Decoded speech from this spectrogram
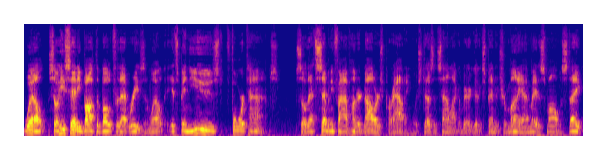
Well, so he said he bought the boat for that reason. Well, it's been used four times. So that's $7,500 per outing, which doesn't sound like a very good expenditure of money. I made a small mistake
